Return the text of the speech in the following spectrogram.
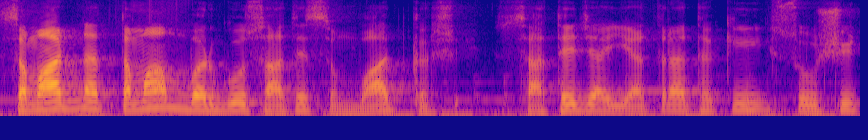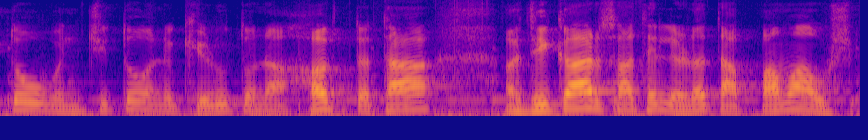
સમાજના તમામ વર્ગો સાથે સંવાદ કરશે. સાથે જ આ યાત્રા થકી શોષિતો, વંચિતો અને ખેડૂતોના હક તથા અધિકાર સાથે લડત આપવામાં આવશે.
